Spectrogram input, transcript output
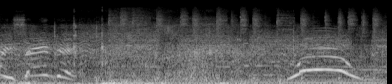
Oh, he saved it! Woo!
